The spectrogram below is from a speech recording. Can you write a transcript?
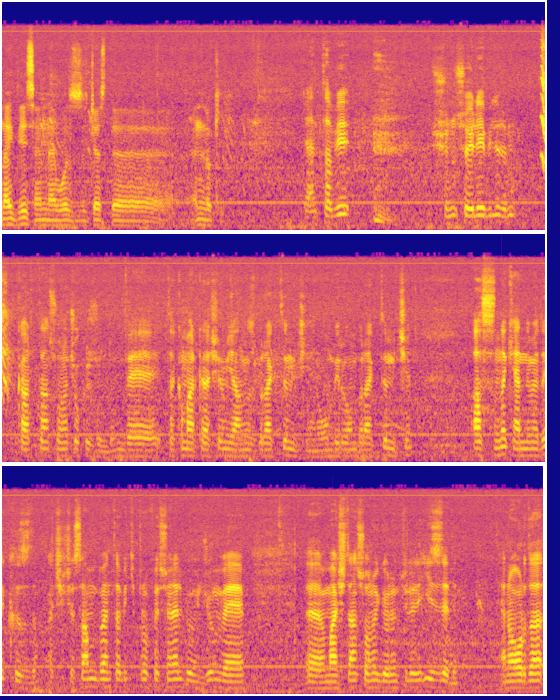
like this and i was just uh, unlucky Yani tabii şunu söyleyebilirim. Karttan sonra çok üzüldüm ve takım arkadaşlarımı yalnız bıraktığım için yani 11'e 10 bıraktığım için aslında kendime de kızdım açıkçası. Ama ben tabii ki profesyonel bir oyuncuyum ve e, maçtan sonra görüntüleri izledim. Yani orada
